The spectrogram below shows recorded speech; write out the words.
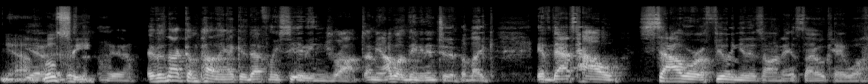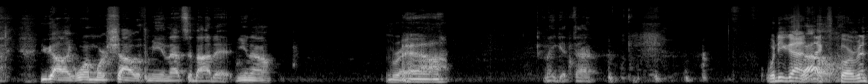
yeah, Yeah, we'll if it's- see. Yeah, if it's not compelling, I could definitely see it being dropped. I mean, I wasn't even into it, but like, if that's how sour a feeling it is on it, it's like, okay, well, you got like one more shot with me, and that's about it. You know, Right. Yeah. I get that. What do you got Well. next, Corbin?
